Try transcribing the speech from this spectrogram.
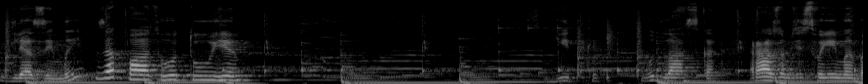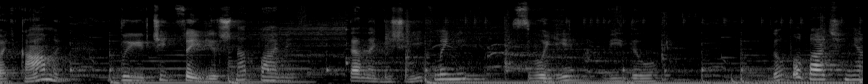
Для зими запас готує. Дітки, будь ласка, разом зі своїми батьками вивчіть цей вірш на пам'ять та надішліть мені своє відео. До побачення!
